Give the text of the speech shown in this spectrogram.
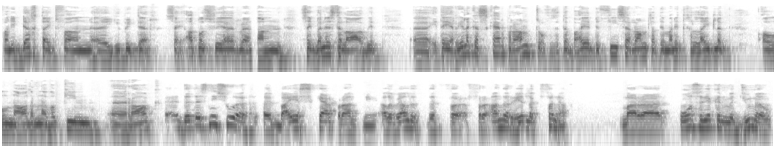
van die digtheid van uh Jupiter sy atmosfeer en dan sy binneste laag weet uh het hy 'n redelike skerp rand of is dit 'n baie diffuse rand dat hy maar net geleidelik al nader na vakuum uh, raak. Uh, dit is nie so 'n uh, baie skerp rand nie, alhoewel dit dit ver, verander redelik vinnig. Maar uh, ons reken met Juno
